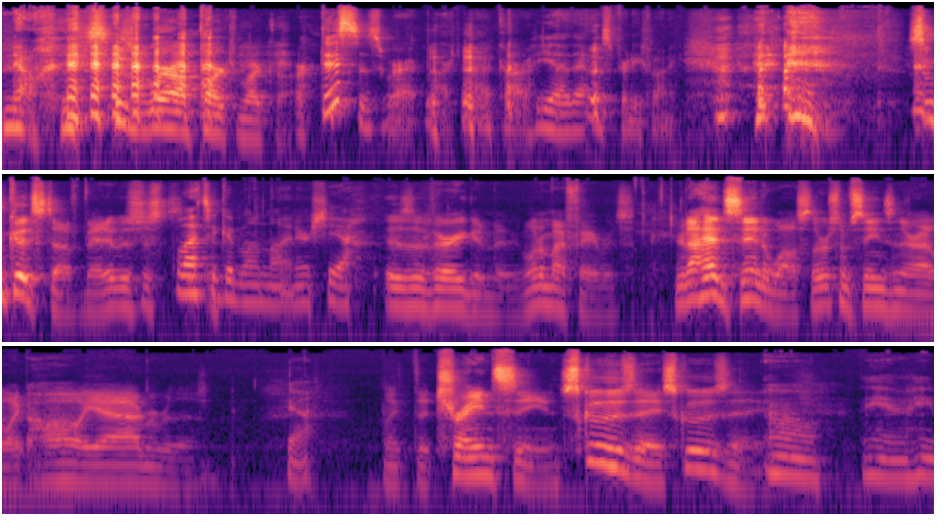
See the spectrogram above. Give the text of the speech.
No, This is where I parked my car. this is where I parked my car. Yeah, that was pretty funny. Some good stuff, man. It was just Lots of good one-liners. Yeah. it was a very good movie. One of my favorites. And I hadn't seen it in a while, so there were some scenes in there I was like, oh yeah, I remember this. Yeah. Like the train scene. scuse, scuze. Oh, yeah. He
